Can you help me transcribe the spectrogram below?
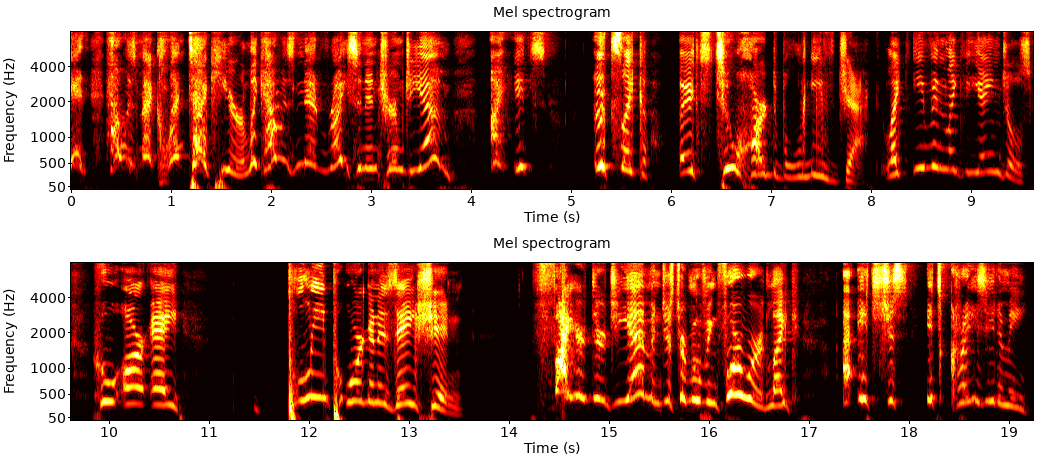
It how is Matt Klentak here? Like how is Ned Rice an interim GM? I it's it's like it's too hard to believe, Jack. Like even like the Angels, who are a bleep organization, fired their GM and just are moving forward. Like it's just it's crazy to me.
